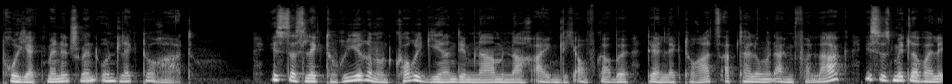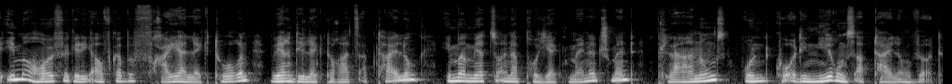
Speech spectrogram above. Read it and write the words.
Projektmanagement und Lektorat. Ist das Lektorieren und Korrigieren dem Namen nach eigentlich Aufgabe der Lektoratsabteilung in einem Verlag, ist es mittlerweile immer häufiger die Aufgabe freier Lektoren, während die Lektoratsabteilung immer mehr zu einer Projektmanagement-, Planungs- und Koordinierungsabteilung wird.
